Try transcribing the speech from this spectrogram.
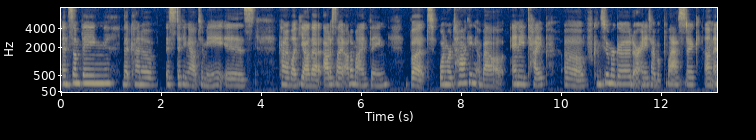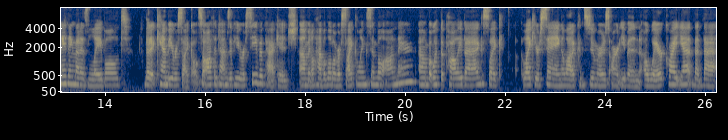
And something that kind of is sticking out to me is kind of like, yeah, that out of sight, out of mind thing. But when we're talking about any type of consumer good or any type of plastic, um, anything that is labeled that it can be recycled. So oftentimes, if you receive a package, um, it'll have a little recycling symbol on there. Um, but with the poly bags, like like you're saying, a lot of consumers aren't even aware quite yet that that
